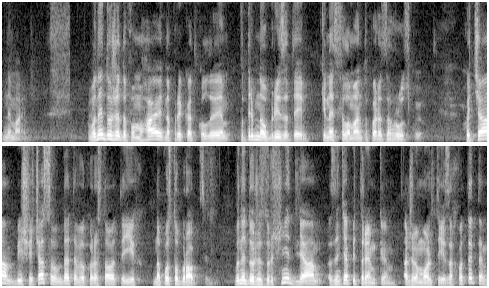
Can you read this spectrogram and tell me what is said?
Не мають. Вони дуже допомагають, наприклад, коли потрібно обрізати кінець філаменту перед загрузкою. Хоча більше часу ви будете використовувати їх на постобробці. Вони дуже зручні для зняття підтримки, адже ви можете її захватити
